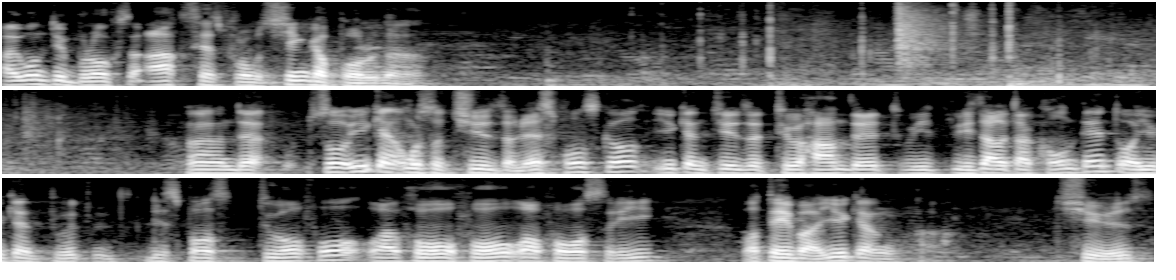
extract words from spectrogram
I want to block the access from Singapore now. And uh, so you can also choose the response code. You can choose the 200 with, without a content, or you can put response 204 or 404 or 43, whatever you can choose.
